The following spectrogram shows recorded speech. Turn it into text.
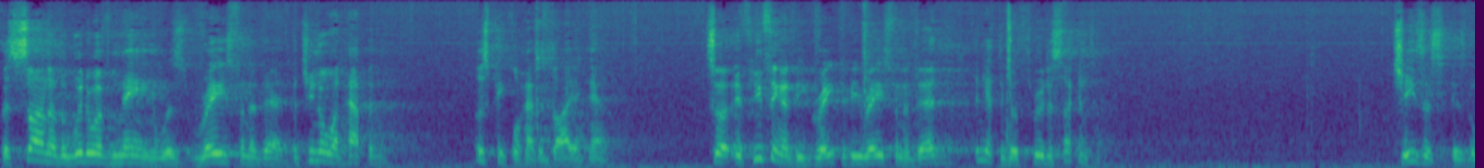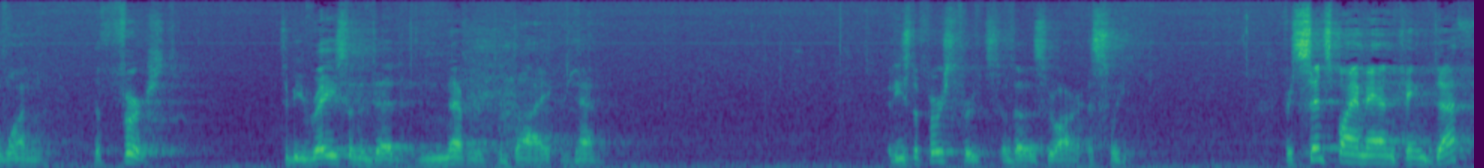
The son of the widow of Nain was raised from the dead. But you know what happened? Those people had to die again. So if you think it'd be great to be raised from the dead, then you have to go through it a second time. Jesus is the one, the first, to be raised from the dead, never to die again. But he's the first fruits of those who are asleep. For since by a man came death,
